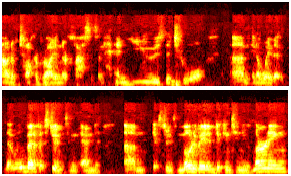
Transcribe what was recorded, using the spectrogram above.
out of Talk Abroad in their classes and, and use the tool um, in a way that, that will benefit students and, and um, get students motivated to continue learning,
